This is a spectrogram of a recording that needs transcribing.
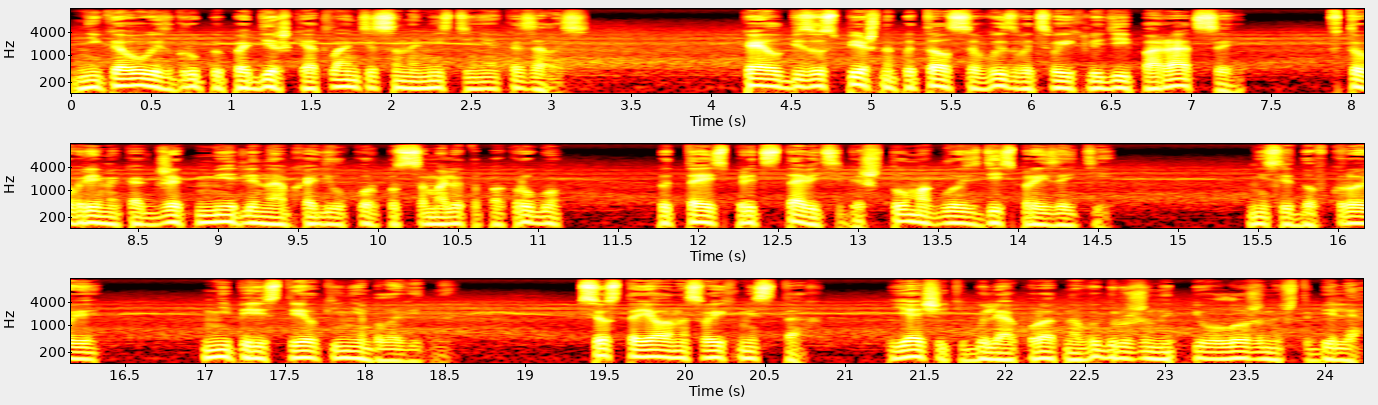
Никого из группы поддержки Атлантиса на месте не оказалось. Кайл безуспешно пытался вызвать своих людей по рации, в то время как Джек медленно обходил корпус самолета по кругу, пытаясь представить себе, что могло здесь произойти. Ни следов крови, ни перестрелки не было видно. Все стояло на своих местах. Ящики были аккуратно выгружены и уложены в штабеля.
